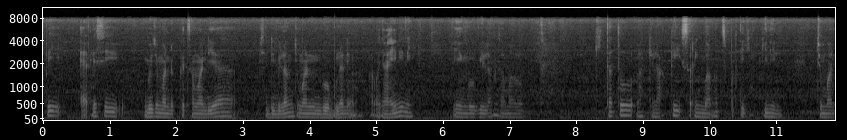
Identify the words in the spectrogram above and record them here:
Tapi at least sih gue cuma deket sama dia. Bisa dibilang cuma dua bulan ya nah ini nih yang gue bilang sama lo kita tuh laki-laki sering banget seperti gini nih. Cuman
